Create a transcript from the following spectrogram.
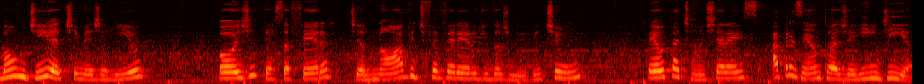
Bom dia, time AG Rio. Hoje, terça-feira, dia 9 de fevereiro de 2021, eu, Tatiana Xerez, apresento a AG Rio em Dia.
